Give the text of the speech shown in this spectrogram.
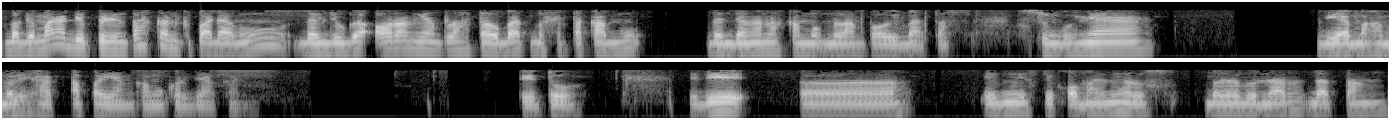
sebagaimana diperintahkan kepadamu dan juga orang yang telah taubat beserta kamu dan janganlah kamu melampaui batas. Sesungguhnya dia maha melihat apa yang kamu kerjakan. Itu. Jadi eh, ini istiqomah ini harus benar-benar datang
